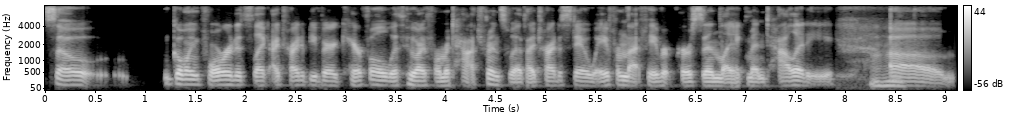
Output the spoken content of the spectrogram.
so going forward it's like i try to be very careful with who i form attachments with. I try to stay away from that favorite person like mentality. Mm-hmm. um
